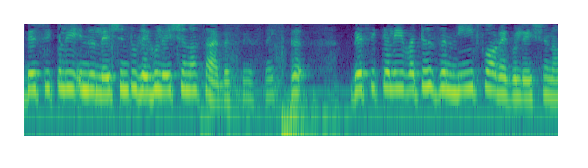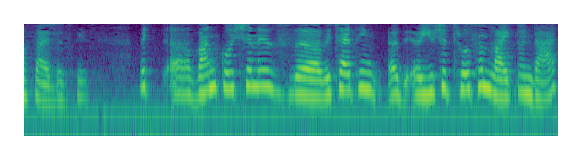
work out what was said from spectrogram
basically in relation to regulation of cyberspace. Like, uh, basically, what is the need for regulation of cyberspace? But uh, one question is, uh, which I think uh, you should throw some light on that.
